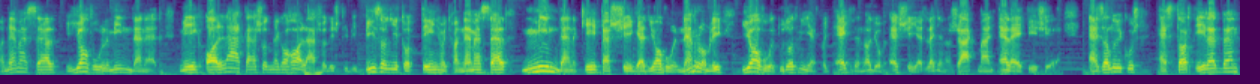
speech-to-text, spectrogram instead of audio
ha nem eszel, javul mindened. Még a látásod meg a hallásod is, Tibi. Bizonyított tény, hogy ha nem eszel, minden képességed javul. Nem romlik, javul. Tudod miért? Hogy egyre nagyobb esélyed legyen a zsákmány elejtésére. Ez a logikus, ez tart életben,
